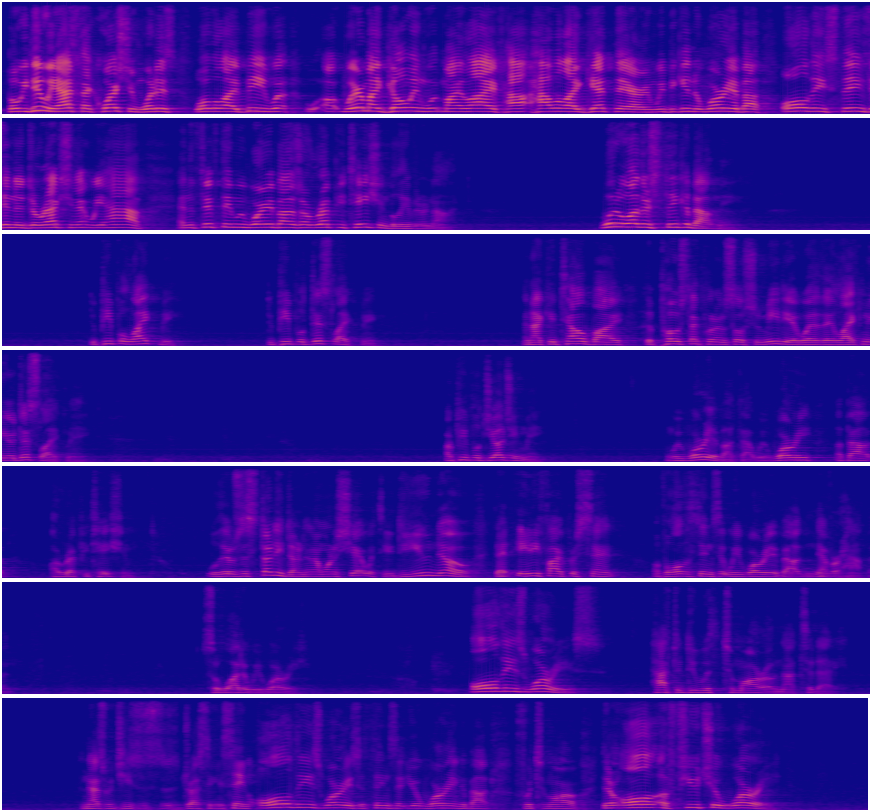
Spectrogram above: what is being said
But we do, we ask that question what, is, what will I be? Where, where am I going with my life? How, how will I get there? And we begin to worry about all these things in the direction that we have. And the fifth thing we worry about is our reputation, believe it or not. What do others think about me? Do people like me? Do people dislike me? And I can tell by the post I put on social media whether they like me or dislike me. Are people judging me? We worry about that. We worry about our reputation. Well, there was a study done, and I want to share with you. Do you know that 85% of all the things that we worry about never happen. So why do we worry? All these worries have to do with tomorrow, not today. And that's what Jesus is addressing. He's saying all these worries are things that you're worrying about for tomorrow. They're all a future worry.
